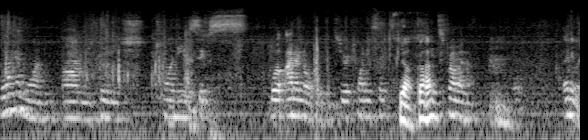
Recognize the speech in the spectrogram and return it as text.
Well, I have one on page twenty-six, well, I don't know if it's your twenty-six. Yeah, go ahead. It's from an, anyway,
